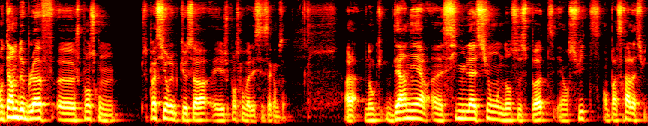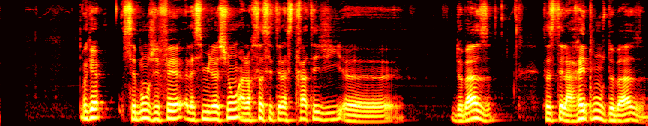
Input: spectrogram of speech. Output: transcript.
en termes de bluff, je pense qu'on... C'est pas si horrible que ça. Et je pense qu'on va laisser ça comme ça. Voilà, donc dernière simulation dans ce spot. Et ensuite, on passera à la suite. Ok, c'est bon, j'ai fait la simulation. Alors ça, c'était la stratégie euh, de base. Ça, c'était la réponse de base.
